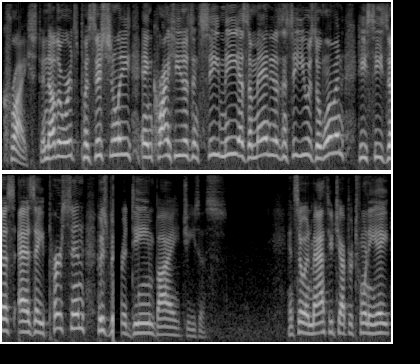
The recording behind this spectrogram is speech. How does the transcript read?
Christ. In other words, positionally in Christ, He doesn't see me as a man, He doesn't see you as a woman. He sees us as a person who's been redeemed by Jesus. And so in Matthew chapter 28,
